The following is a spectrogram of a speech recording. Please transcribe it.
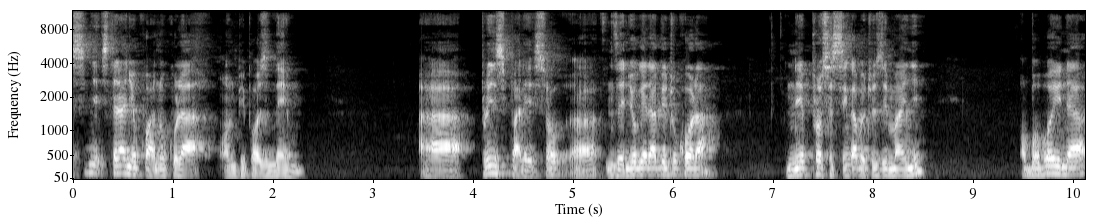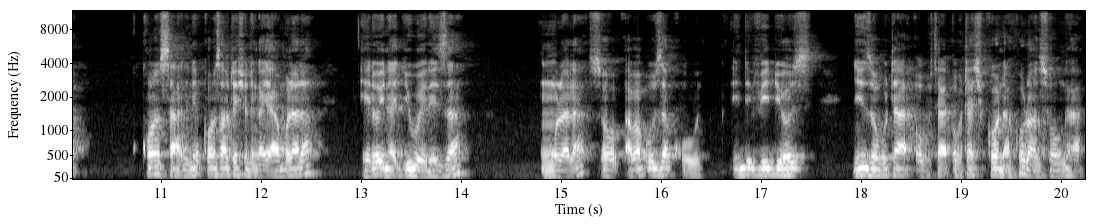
sitera nyo kwanukula on people's name. Uh, principally so uh, nze njogera byetukola ne process nga bwe tuzimanyi. Oboba olina concern ne consultation nga yamulala era olina giweereza mulala. So ababuuza ku individuals nyinza obutakikonako lwansonga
